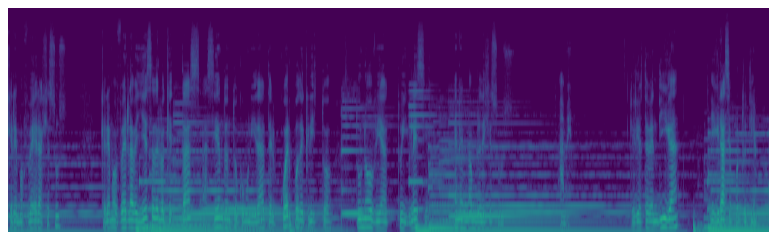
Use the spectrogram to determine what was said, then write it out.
Queremos ver a Jesús. Queremos ver la belleza de lo que estás haciendo en tu comunidad, del cuerpo de Cristo tu novia, tu iglesia, en el nombre de Jesús. Amén. Que Dios te bendiga y gracias por tu tiempo.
